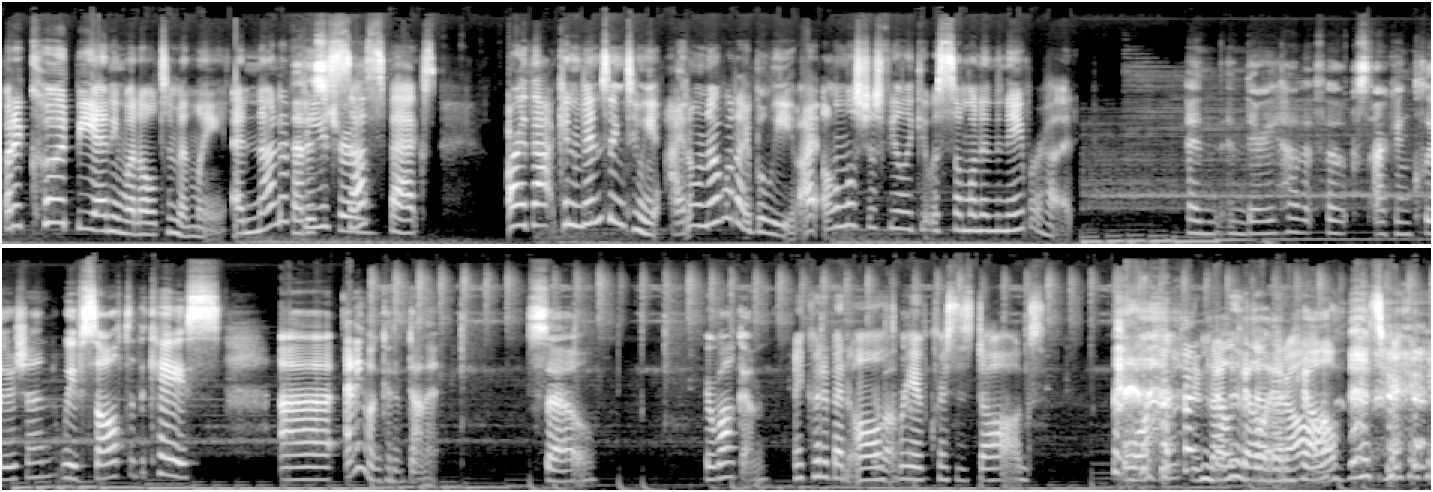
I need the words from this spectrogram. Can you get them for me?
but it could be anyone ultimately. And none of That these suspects are that convincing to me. I don't know what I believe. I almost just feel like it was someone in the neighborhood. And and there you have it, folks. Our conclusion: we've solved the case. Uh, anyone could have done it. So, you're welcome. It could have been all three of Chris's dogs. Or none Kill, of kill, them at and all. That's right.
